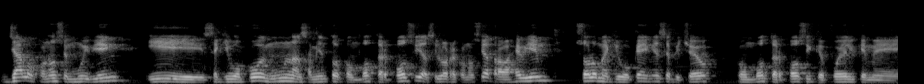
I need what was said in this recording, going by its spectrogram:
ya lo conocen muy bien y se equivocó en un lanzamiento con Buster Posey, así lo reconocía, trabajé bien, solo me equivoqué en ese picheo con Buster Posey, que fue el que me,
